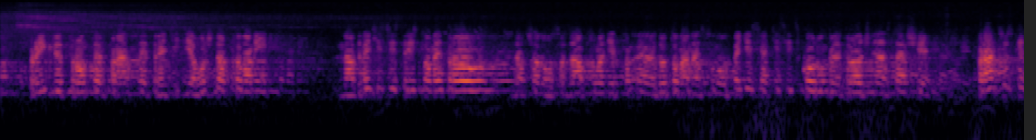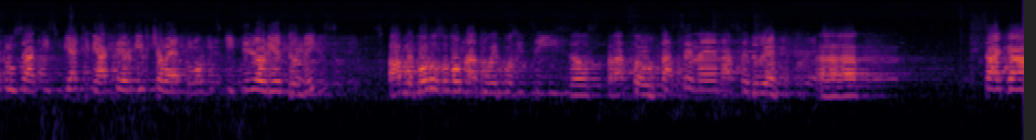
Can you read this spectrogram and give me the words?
Prix de Fronten France, tretí diel odštartovaný. Na 2300 metrov začalo sa zápolenie e, dotované sumou 50 tisíc korún pre trojročné a staršie francúzske klusáky s piatimi aktérmi v čele logický Tyrolien de Lix s Pavlom Morozovom na druhej pozícii so stratou Tacené, nasleduje uh, Saga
